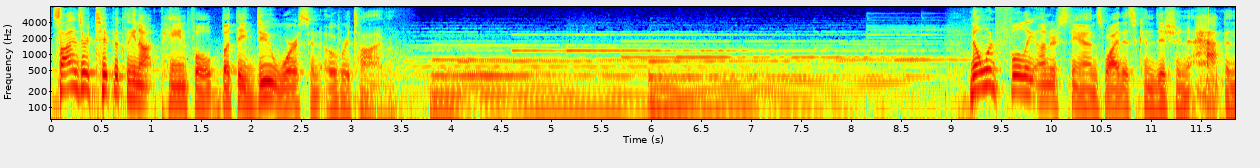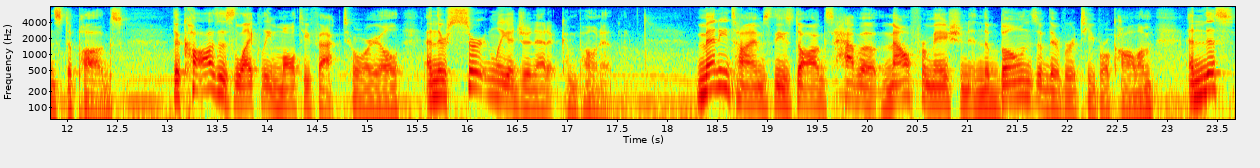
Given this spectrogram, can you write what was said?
Signs are typically not painful, but they do worsen over time. No one fully understands why this condition happens to pugs. The cause is likely multifactorial, and there's certainly a genetic component. Many times these dogs have a malformation in the bones of their vertebral column, and this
